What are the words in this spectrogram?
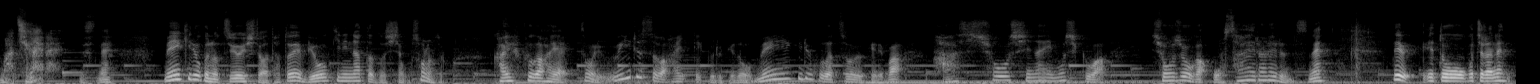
間違いないですね。免疫力の強い人はたとえ病気になったとしてもそうなんですよ。回復が早い。つまりウイルスは入ってくるけど免疫力が強ければ発症しないもしくは症状が抑えられるんですね。で、えっと、こちらね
